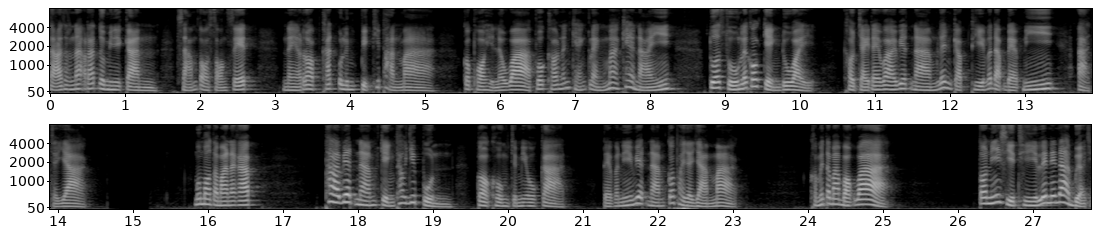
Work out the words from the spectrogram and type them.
สาธารณรัฐโดมินิกัน 3 ต่อ 2 เซต ในรอบคัดโอลิมปิกที่ผ่านมา ก็พอเห็นแล้วว่าพวกเขานั้นแข็งแกร่งมากแค่ไหน ตัวสูงและก็เก่งด้วย เข้าใจได้ว่าเวียดนามเล่นกับทีมระดับแบบนี้อาจจะยากมุมมองต่อมานะครับ ถ้าเวียดนามเก่งเท่าญี่ปุ่น ก็คงจะมีโอกาส แต่วันนี้เวียดนามก็พยายามมาก คอมเมนต์ต่อมาบอกว่า ตอนนี้สีทีเล่นได้น่าเบื่อจ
